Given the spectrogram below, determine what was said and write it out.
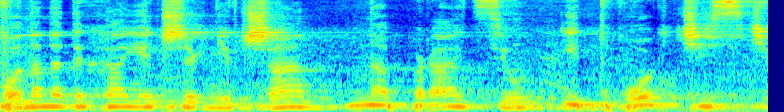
Вона надихає чернівчан на працю і творчість.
